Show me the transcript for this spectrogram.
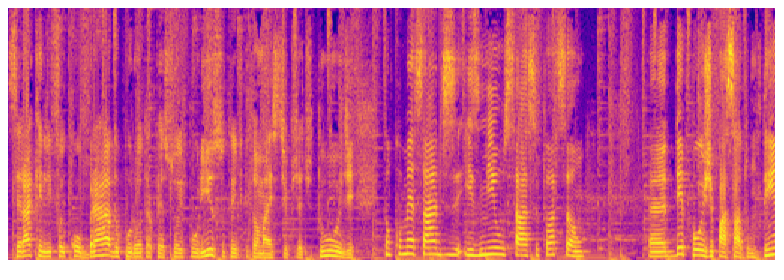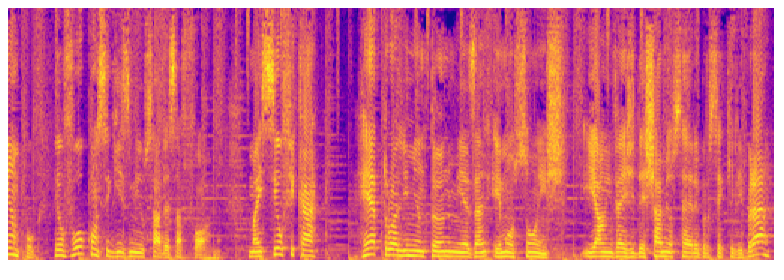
Será que ele foi cobrado por outra pessoa e por isso teve que tomar esse tipo de atitude? Então, começar a esmiuçar a situação. É, depois de passado um tempo, eu vou conseguir esmiuçar dessa forma. Mas se eu ficar retroalimentando minhas emoções e ao invés de deixar meu cérebro se equilibrar,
